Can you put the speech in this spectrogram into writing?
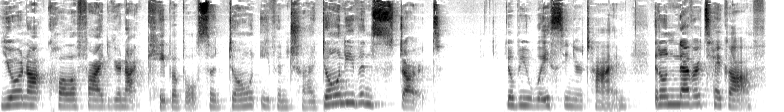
You're not qualified. You're not capable. So don't even try. Don't even start. You'll be wasting your time. It'll never take off.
